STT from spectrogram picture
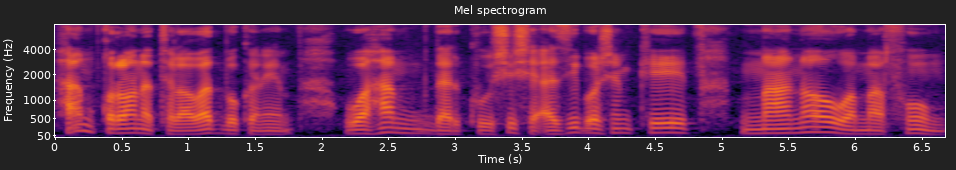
هم قرآن تلاوت بکنیم و هم در کوشش ازی باشیم که معنا و مفهوم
